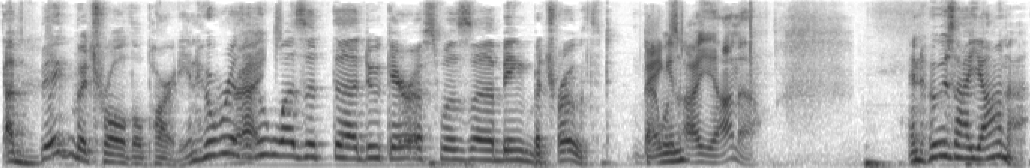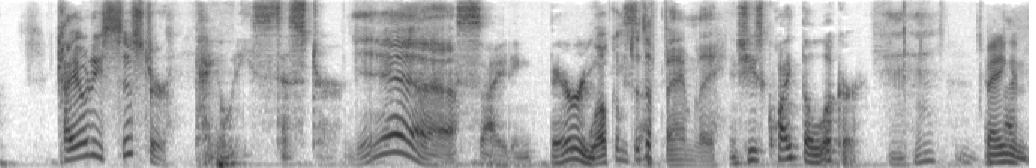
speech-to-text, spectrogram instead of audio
A big betrothal party. And who, were, Right. who was it uh, Duke Eris was uh, being betrothed? that was Ayana, And who's Ayana? Coyote's sister. Coyote's sister. Yeah. Exciting. Very Welcome to the family. And she's quite the looker. hmm Banging.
